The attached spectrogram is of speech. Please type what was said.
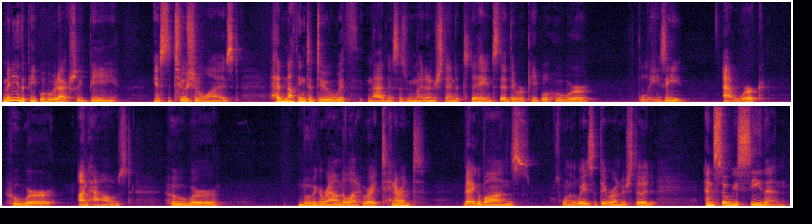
Many of the people who would actually be institutionalized had nothing to do with madness as we might understand it today. Instead, they were people who were lazy at work, who were unhoused, who were moving around a lot, who were itinerant, vagabonds. It's one of the ways that they were understood. And so we see then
